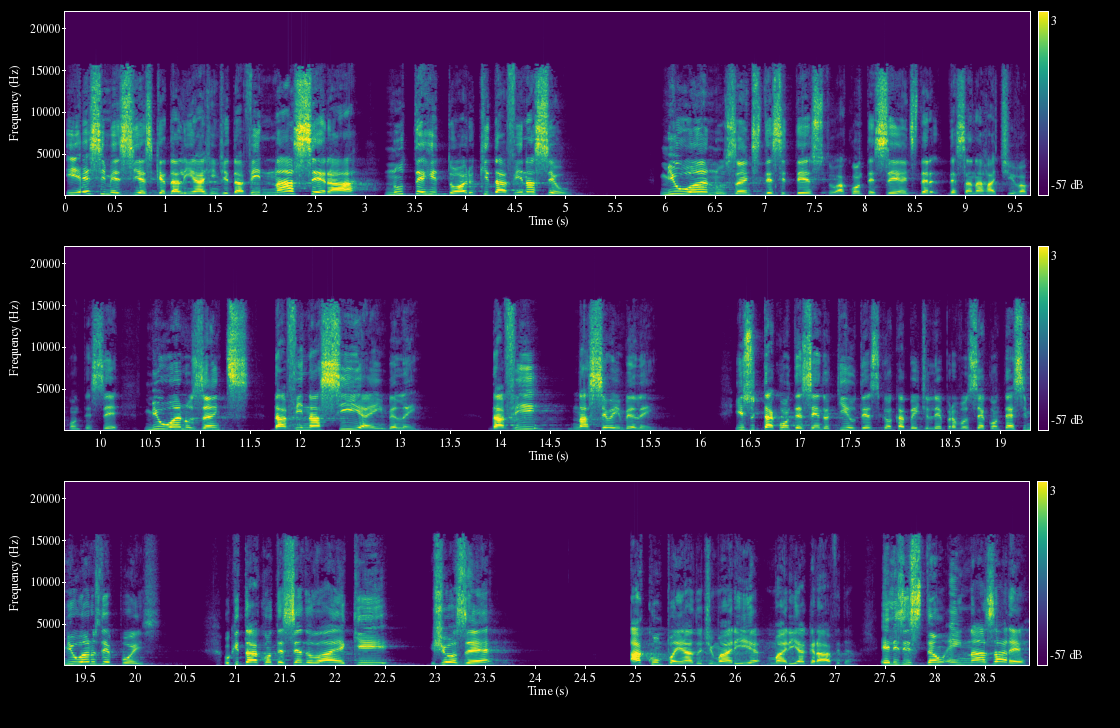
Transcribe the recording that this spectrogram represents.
E esse Messias que é da linhagem de Davi nascerá no território que Davi nasceu. Mil anos antes desse texto acontecer, antes dessa narrativa acontecer, mil anos antes, Davi nascia em Belém. Davi nasceu em Belém. Isso que está acontecendo aqui, o texto que eu acabei de ler para você, acontece mil anos depois. O que está acontecendo lá é que José acompanhado de Maria, Maria grávida, eles estão em Nazaré.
